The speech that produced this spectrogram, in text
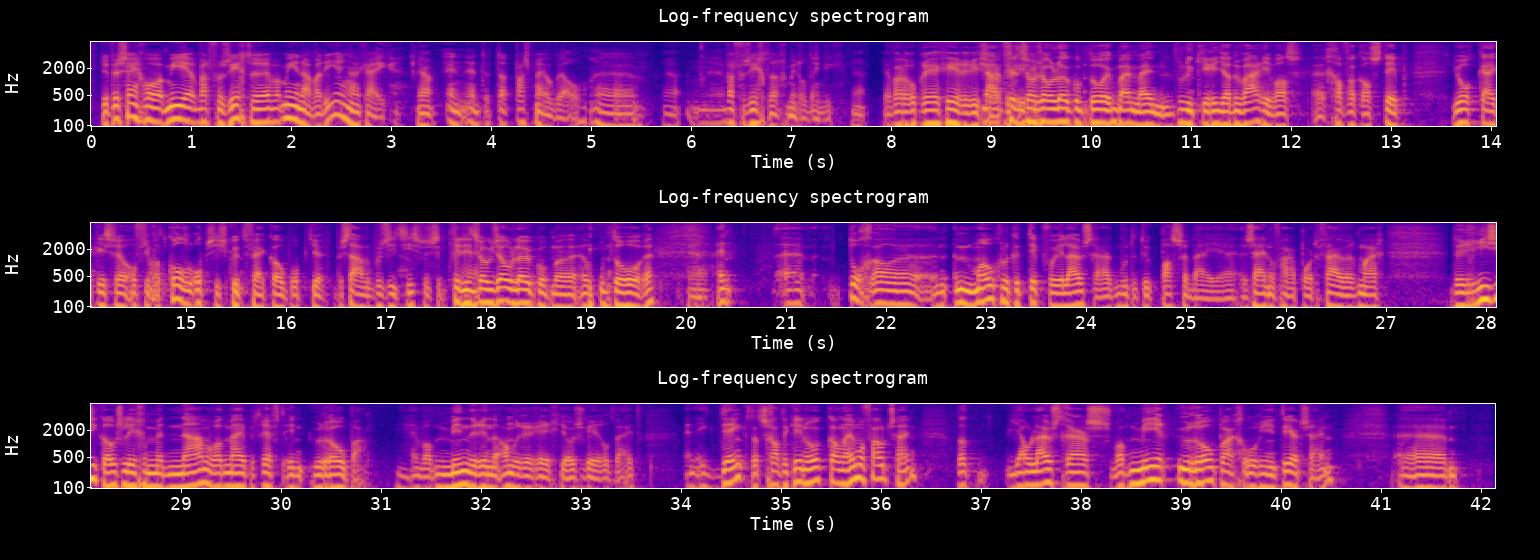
Dus we zijn gewoon wat meer, wat voorzichtiger, wat meer naar waardering gaan kijken. Ja. En, en dat, dat, past mij ook wel. Uh, ja. Wat voorzichtiger gemiddeld, denk ik. Ja, ja waarop reageren, Richard? Nou, ik vind het sowieso leuk om te horen. Mijn, mijn, toen ik hier in januari was, uh, gaf ik als tip... joh, kijk eens uh, of je wat call-opties kunt verkopen op je bestaande posities. Dus ik vind het sowieso leuk om, om te horen. Ja. En uh, toch al een, een, mogelijke tip voor je luisteraar. Het moet natuurlijk passen bij uh, zijn of haar portefeuille. Maar de risico's liggen met name wat mij betreft in Europa. En wat minder in de andere regio's wereldwijd. En ik denk, dat schat ik in hoor, kan helemaal fout zijn... dat jouw luisteraars wat meer Europa georiënteerd zijn... Uh,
